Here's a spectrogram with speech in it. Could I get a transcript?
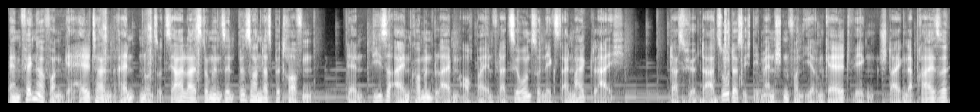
Empfänger von Gehältern, Renten und Sozialleistungen sind besonders betroffen, denn diese Einkommen bleiben auch bei Inflation zunächst einmal gleich. Das führt dazu, dass sich die Menschen von ihrem Geld wegen steigender Preise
